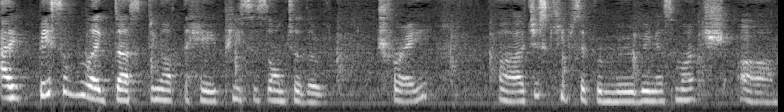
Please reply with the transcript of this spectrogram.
I basically like dusting off the hay pieces onto the tray. Uh, it just keeps it from moving as much. Um,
